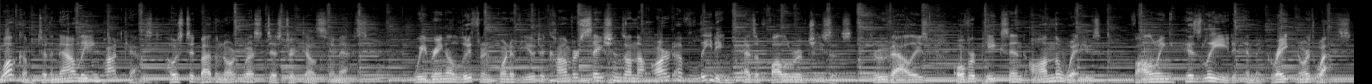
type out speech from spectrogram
Welcome to the Now Leading podcast, hosted by the Northwest District LCMS. We bring a Lutheran point of view to conversations on the art of leading as a follower of Jesus through valleys, over peaks, and on the waves, following his lead in the great Northwest.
